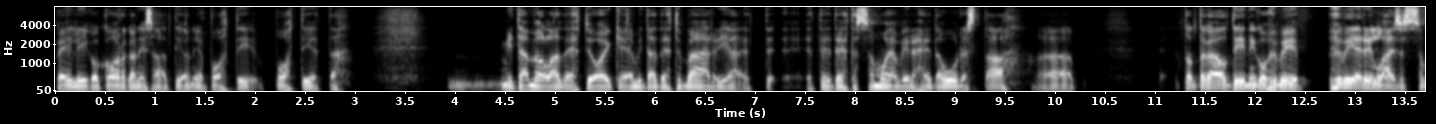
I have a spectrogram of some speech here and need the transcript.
peiliin koko organisaation ja pohtia, pohtia, että mitä me ollaan tehty oikein ja mitä tehty väärin ja että, ettei tehtä samoja virheitä uudestaan. Totta kai oltiin niin kuin hyvin, hyvin erilaisessa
